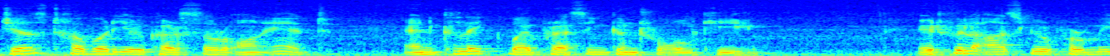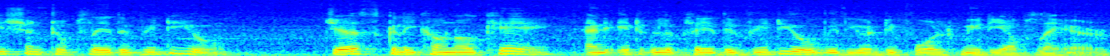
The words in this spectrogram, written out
just hover your cursor on it and click by pressing ctrl key. It will ask your permission to play the video. Just click on ok and it will play the video with your default media player.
